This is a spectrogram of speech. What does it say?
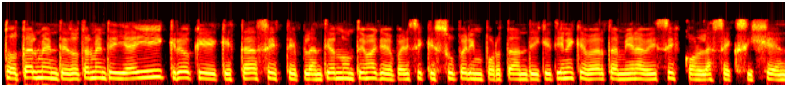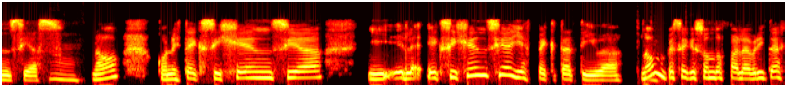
Totalmente, totalmente. Y ahí creo que, que estás este, planteando un tema que me parece que es súper importante y que tiene que ver también a veces con las exigencias, mm. ¿no? Con esta exigencia y la exigencia y expectativa, ¿no? Me parece que son dos palabritas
